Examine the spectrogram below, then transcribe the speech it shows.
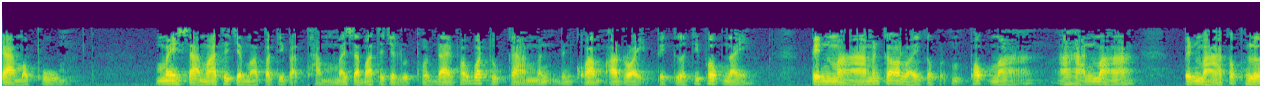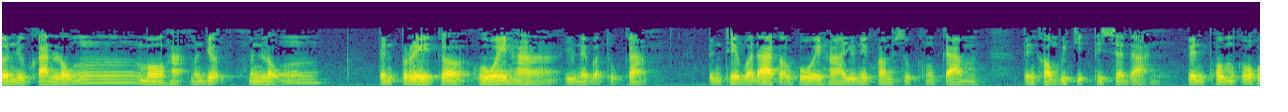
กามภูมิ ไม่สามารถที่จะมาปฏิบัติธรรมไม่สามารถที่จะหลุดพ้นได้ เพราะวัตถุกามมันเป็นความอร่อยไปเกิดที่พบไหน เป็นหมามันก็อร่อยกว่าพบหมา อาหารหมา เป็นหมาก็เพลินอยู่การหลงโมหะ มันเยอะมันหลง เป็นเปรตก็โหยหาอยู่ในวัตถุกรรม เป็นเทวดาก็โหยหาอยู่ในความสุขของกรรม เป็นของวิจิตพิสดารเป็นพรมก็โห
